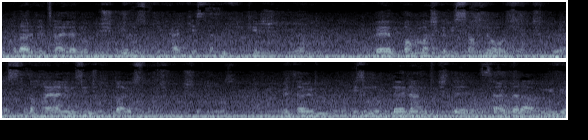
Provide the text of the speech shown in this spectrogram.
o kadar detaylarını düşünüyoruz ki herkesten bir fikir çıkıyor ve bambaşka bir sahne ortaya çıkıyor. Aslında hayalimizin çok daha üstüne çıkmış oluyoruz. Ve tabii bizi mutlu eden işte Serdar abi gibi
